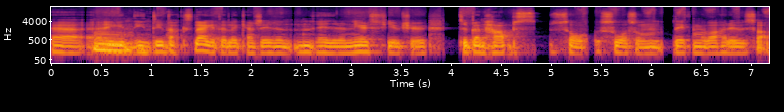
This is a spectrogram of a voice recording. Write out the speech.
Eh, Mm. Inte i dagsläget eller kanske i den, i den nearest future. Typ en hub så, så som det kommer vara här i USA.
